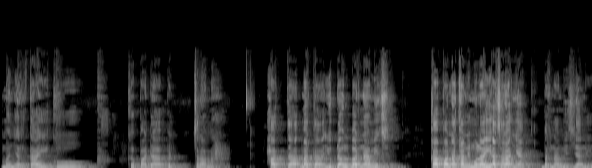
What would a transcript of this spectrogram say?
menyertaiku kepada ceramah hatta mata yubdaul barnamij kapan akan dimulai acaranya? Barnamij yani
